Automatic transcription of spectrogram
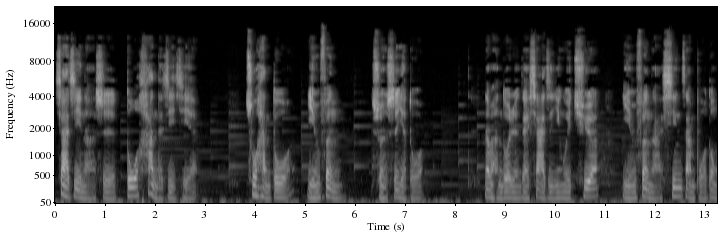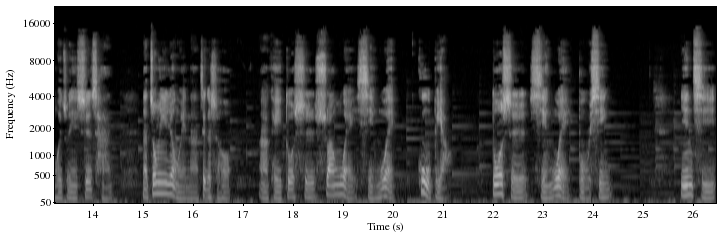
夏季呢是多汗的季节，出汗多，盐分损失也多。那么很多人在夏季因为缺盐分啊，心脏搏动会出现失常。那中医认为呢，这个时候。啊，可以多食酸味、咸味，固表；多食咸味补心。因其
